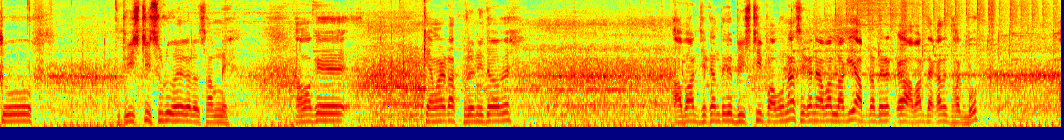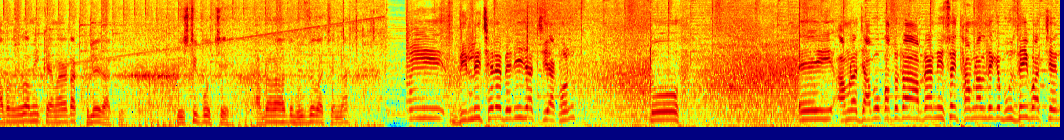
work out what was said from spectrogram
তো বৃষ্টি শুরু হয়ে গেল সামনে। আমাকে ক্যামেরাটা খুলে নিতে হবে। আবার যেখান থেকে বৃষ্টি পাবো না, সেখানে আবার লাগিয়ে আপনাদের আবার দেখাতে থাকব। আপাতত আমি ক্যামেরাটা খুলে রাখি। বৃষ্টি পড়ছে। আপনারা হয়তো বুঝতে পারছেন না। দিল্লি ছেড়ে বেরিয়ে যাচ্ছি এখন। তো এই আমরা যাব কতটা? আপনারা নিশ্চয়ই থামনাল থেকে বুঝতেই পারছেন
